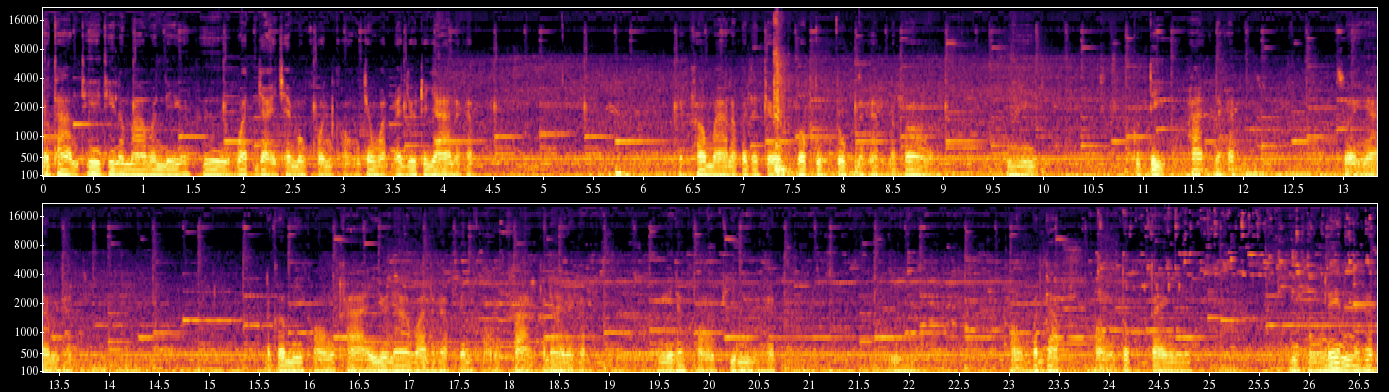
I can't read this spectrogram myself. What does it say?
สถานที่ที่เรามาวันนี้ก็คือ วัดใหญ่ชัยมงคลของจังหวัดอยุธยานะครับ เข้ามาเราก็จะเจอรถตุกๆนะครับ แล้วก็มีกุฏิพระนะครับ วยงามครับ แล้วก็มีของขายอยู่หน้าวัดนะครับ เป็นของฝากก็ได้นะครับ มีทั้งของกินนะครับ ของประดับของตกแต่ง มีของเล่นนะครับ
